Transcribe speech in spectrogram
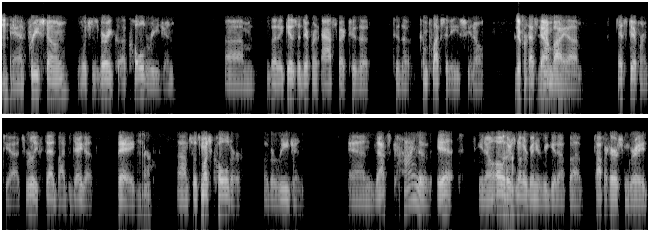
Mhm. and Freestone, which is very a cold region, um, but it gives a different aspect to the to the complexities. You know, Different. that's down yeah. by. Um, it's different, yeah. It's really fed by Bodega Bay. Yeah. Um, so it's much colder of a region. And that's kind of it. You know, oh, there's another vineyard we get up uh, top of Harrison Grade,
